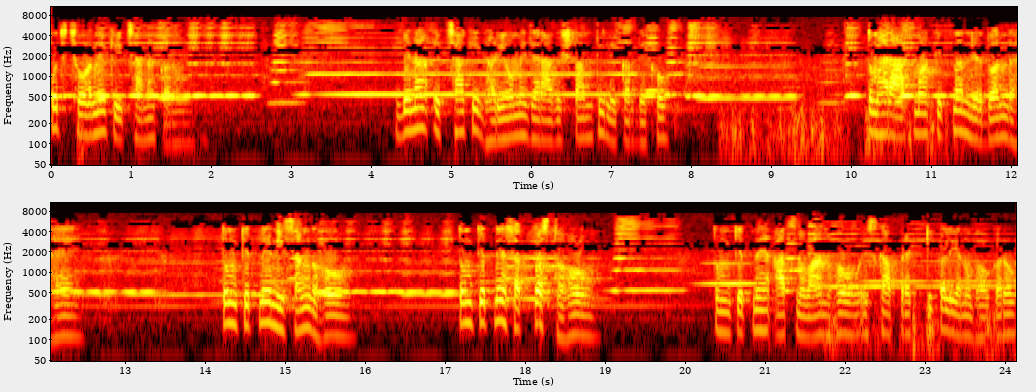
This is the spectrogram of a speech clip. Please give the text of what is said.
कुछ छोड़ने की इच्छा न करो। बिना इच्छा की घड़ियों में जरा विश्रांति लेकर देखो। तुम्हारा आत्मा कितना निर्द्वंद है। तुम कितने निसंग हो। तुम कितने सत्वस्थ हो। तुम कितने आत्मवान हो, इसका प्रैक्टिकली अनुभव करो।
